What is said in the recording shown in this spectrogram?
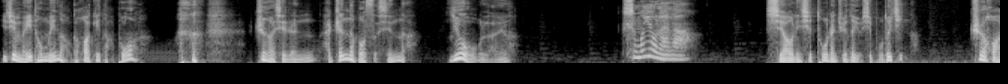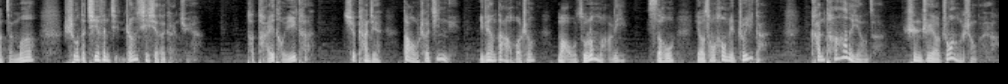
一句没头没脑的话给打破了。呵，这些人还真的不死心呢，又来了。什么又来了？肖林熙突然觉得有些不对劲了，这话怎么说的气氛紧张兮兮的感觉？他抬头一看，却看见倒车镜里一辆大货车卯足了马力，似乎要从后面追赶，看他的样子，甚至要撞上来了。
